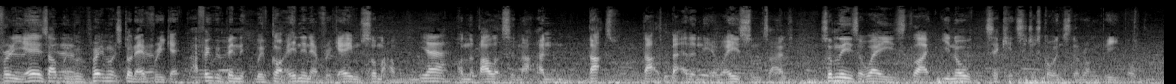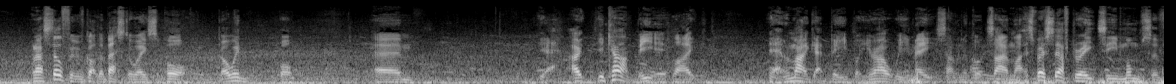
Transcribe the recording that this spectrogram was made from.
three years, haven't we? We've pretty much done every game. I think we've been we've got in in every game somehow. Yeah. On the ballots and that, and that's that's better than the aways sometimes. Some of these aways, like you know, tickets are just going to the wrong people. And I still think we've got the best away support going, but um, yeah, I, you can't beat it. Like, yeah, we might get beat, but you're out with your mates having a good time. Like, especially after 18 months of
